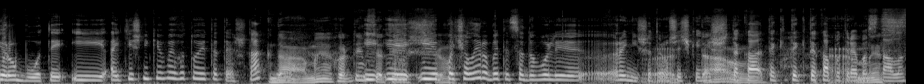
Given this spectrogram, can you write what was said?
і роботи. І айтішників ви готуєте теж, так? Да, ми І, гордимося тим, і, що і почали робити це доволі раніше трошечки, ніж Та, така, так, так, така потреба ми, стала.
